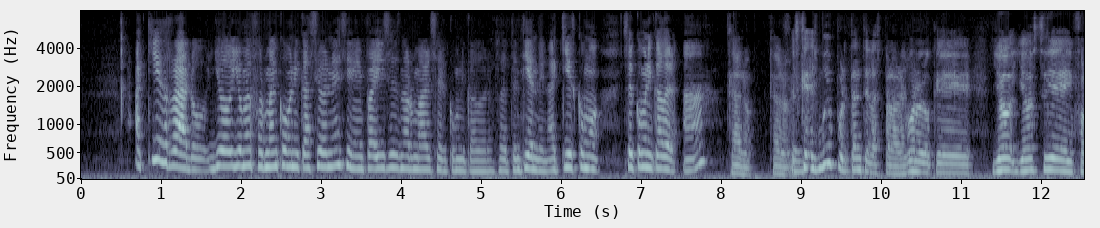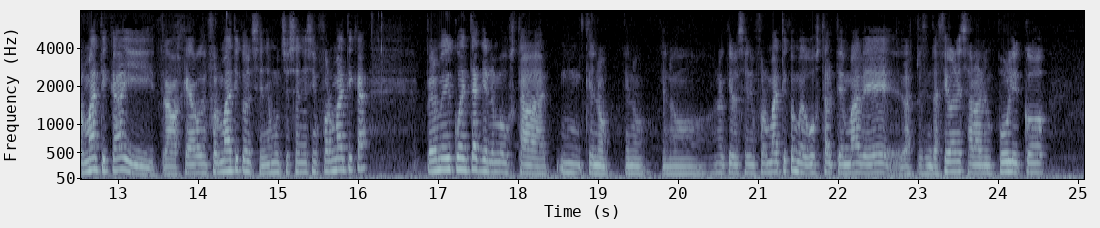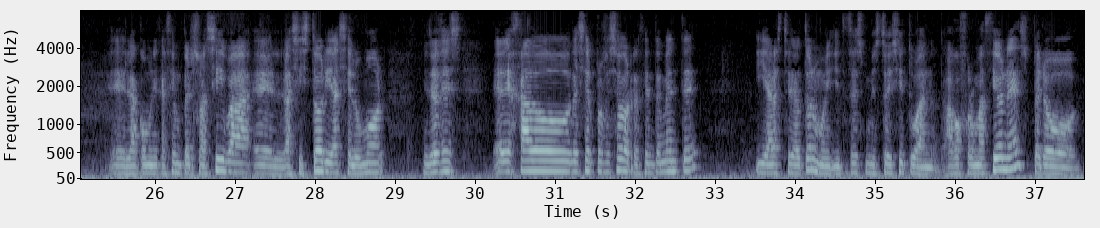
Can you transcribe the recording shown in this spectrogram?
Aquí es raro. Yo, yo me formé en comunicaciones y en mi país es normal ser comunicadora. O sea, ¿te entienden? Aquí es como, soy comunicadora. ¿Ah? Claro, claro. Es que es muy importante las palabras. Bueno, lo que yo, yo estudié informática y trabajé algo informático, enseñé muchos años informática, pero me di cuenta que no me gustaba, mm, que no, que no, que no, no quiero ser informático. Me gusta el tema de las presentaciones, hablar en público, eh, la comunicación persuasiva, eh, las historias, el humor. Entonces, he dejado de ser profesor recientemente y ahora estoy autónomo y entonces me estoy situando. Hago formaciones, pero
